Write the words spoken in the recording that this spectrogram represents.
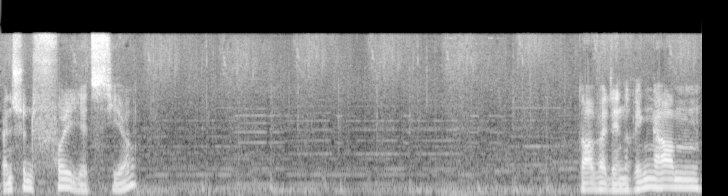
Ganz schön voll jetzt hier. Da wir den Ring haben,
